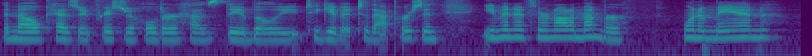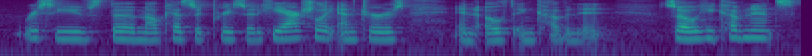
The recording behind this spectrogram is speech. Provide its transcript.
the Melchizedek priesthood holder has the ability to give it to that person even if they're not a member. When a man receives the Melchizedek priesthood, he actually enters an oath and covenant. So he covenants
